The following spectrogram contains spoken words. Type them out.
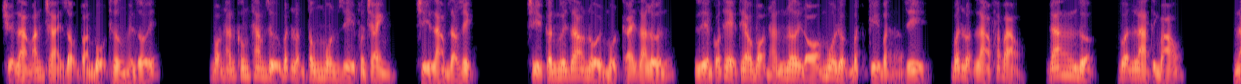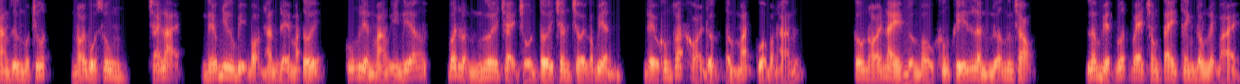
chuyện làm ăn trải rộng toàn bộ thương huyền giới. Bọn hắn không tham dự bất luận tông môn gì phân tranh chỉ làm giao dịch. Chỉ cần ngươi giao nổi một cái giá lớn, liền có thể theo bọn hắn nơi đó mua được bất kỳ vật gì, bất luận là pháp bảo đang lược vẫn là tình báo. Nàng dừng một chút, nói bổ sung, trái lại, nếu như bị bọn hắn để mắt tới, cũng liền mang ý nghĩa, bất luận ngươi chạy trốn tới chân trời góc biển, đều không thoát khỏi được tầm mắt của bọn hắn. Câu nói này nhường bầu không khí lần nữa ngưng trọng. Lâm việt vớt ve trong tay thanh đồng lệ bài,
